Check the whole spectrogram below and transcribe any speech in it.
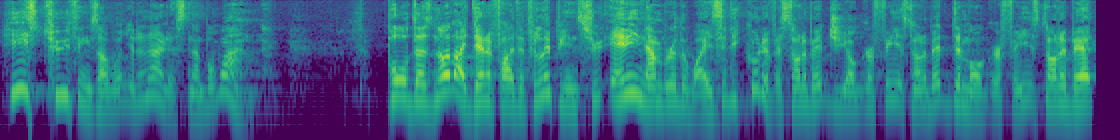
here's two things I want you to notice. Number one, Paul does not identify the Philippians through any number of the ways that he could have. It's not about geography, it's not about demography, it's not about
